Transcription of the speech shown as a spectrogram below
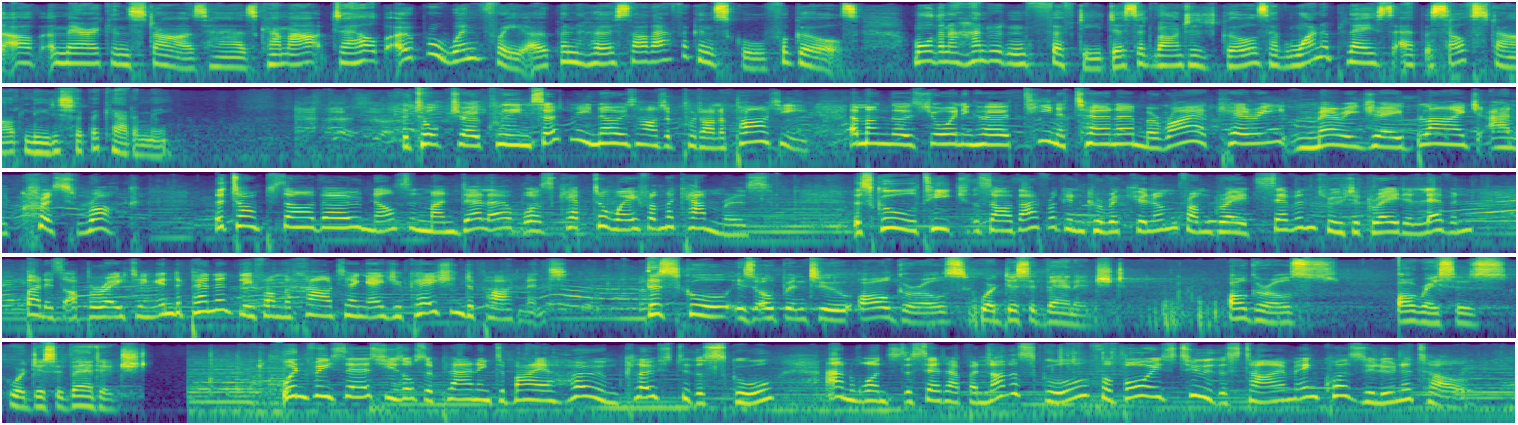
of American Stars has come out to help Oprah Winfrey open her South African school for girls. More than 150 disadvantaged girls have won a place at the self-styled Leadership Academy. The talk show queen certainly knows how to put on a party. Among those joining her, Tina Turner, Mariah Carey, Mary J. Blige and Chris Rock. The top star, though, Nelson Mandela, was kept away from the cameras. The school will teach the South African curriculum from grade 7 through to grade 11, but it's operating independently from the Gauteng Education Department. This school is open to all girls who are disadvantaged. All girls, all races who are disadvantaged. Winfrey says she's also planning to buy a home close to the school and wants to set up another school for boys too this time in KwaZulu-Natal.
